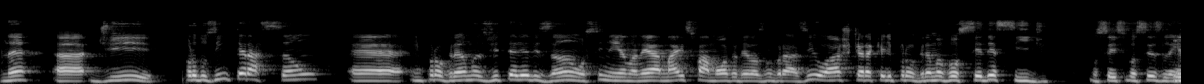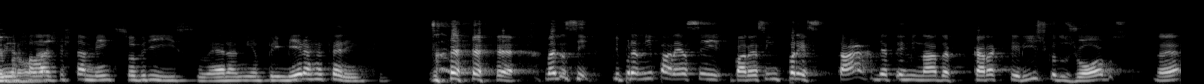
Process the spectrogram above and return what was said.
né, uh, de produzir interação é, em programas de televisão ou cinema. Né? A mais famosa delas no Brasil, eu acho que era aquele programa Você Decide não sei se vocês lembram. Eu ia falar né? justamente sobre isso. Era a minha primeira referência. Mas assim, que para mim parece, parece emprestar determinada característica dos jogos, né?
